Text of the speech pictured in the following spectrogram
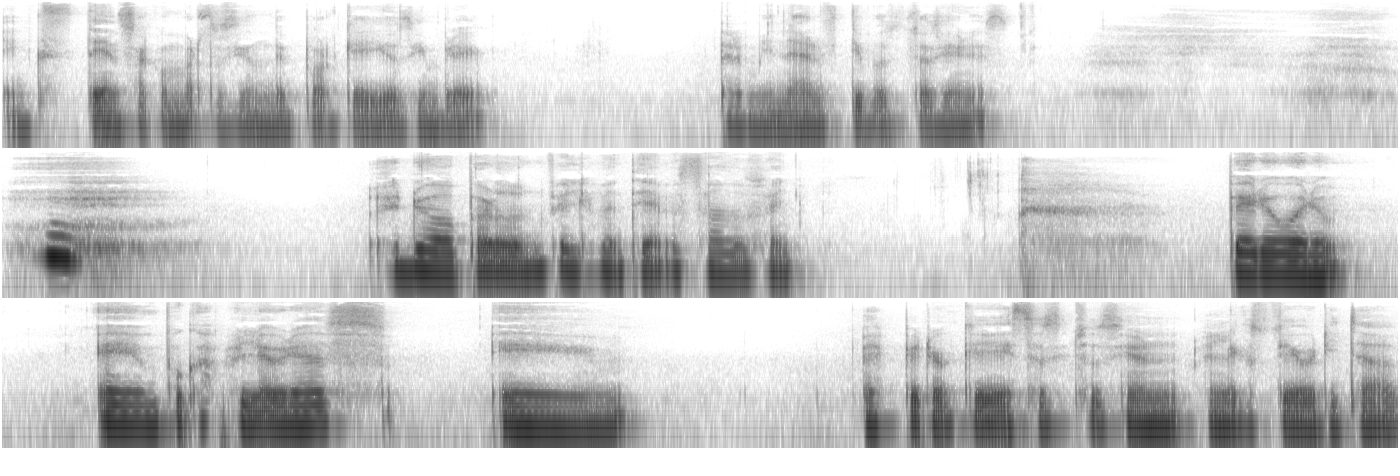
extensa conversación de por qué yo siempre terminar este tipo de situaciones. No, perdón, felizmente ya me está dando sueño. Pero bueno, en pocas palabras, eh, espero que esta situación en la que estoy ahorita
